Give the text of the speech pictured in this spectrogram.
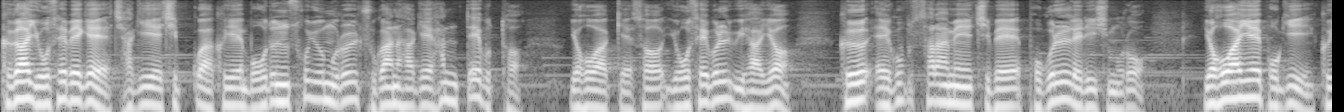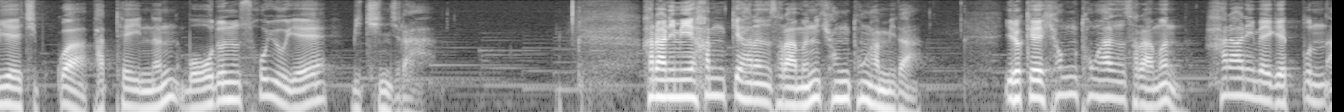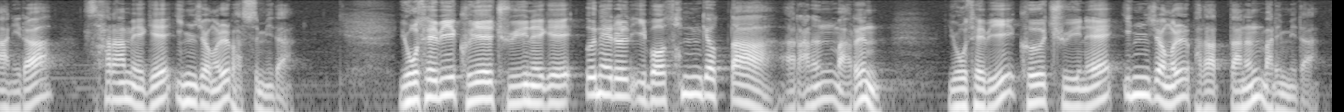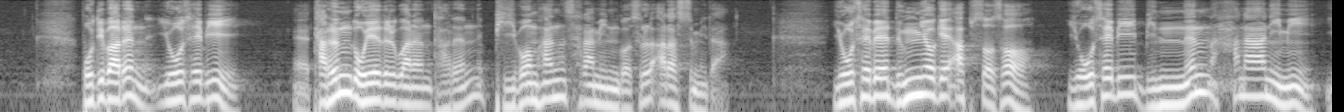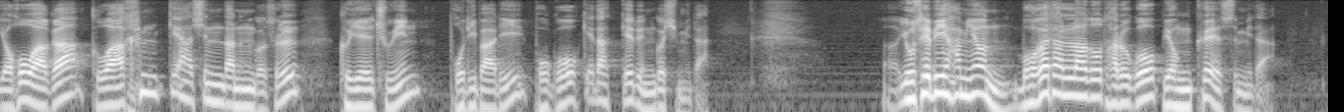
그가 요셉에게 자기의 집과 그의 모든 소유물을 주관하게 한 때부터 여호와께서 요셉을 위하여 그 애굽 사람의 집에 복을 내리심으로 여호와의 복이 그의 집과 밭에 있는 모든 소유에 미친지라. 하나님이 함께하는 사람은 형통합니다. 이렇게 형통한 사람은 하나님에게뿐 아니라 사람에게 인정을 받습니다. 요셉이 그의 주인에게 은혜를 입어 섬겼다라는 말은 요셉이 그 주인의 인정을 받았다는 말입니다. 보디발은 요셉이 다른 노예들과는 다른 비범한 사람인 것을 알았습니다. 요셉의 능력에 앞서서 요셉이 믿는 하나님이 여호와가 그와 함께 하신다는 것을 그의 주인 보디발이 보고 깨닫게 된 것입니다. 어, 요셉이 하면 뭐가 달라도 다르고 명쾌했습니다.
